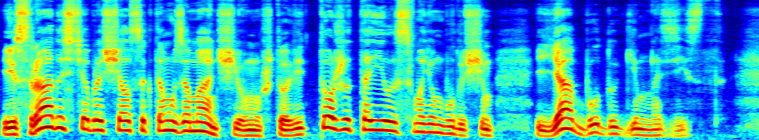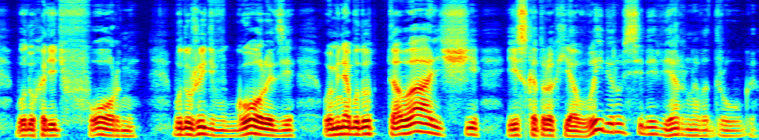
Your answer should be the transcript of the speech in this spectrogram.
и с радостью обращался к тому заманчивому, что ведь тоже таилось в моем будущем. Я буду гимназист, буду ходить в форме, буду жить в городе, у меня будут товарищи, из которых я выберу себе верного друга.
